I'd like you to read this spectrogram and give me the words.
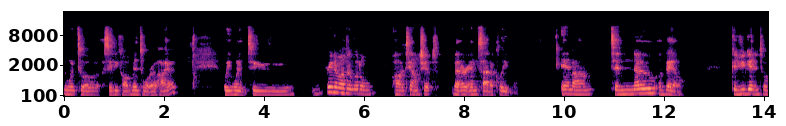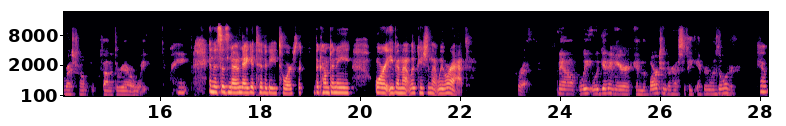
we went to a city called Mentor, Ohio. We went to random other little uh, townships that are inside of Cleveland. And um, to no avail could you get into a restaurant without a three hour wait. Right. And this is no negativity towards the, the company or even that location that we were at. Correct. Now we, we get in here and the bartender has to take everyone's order. Yep.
